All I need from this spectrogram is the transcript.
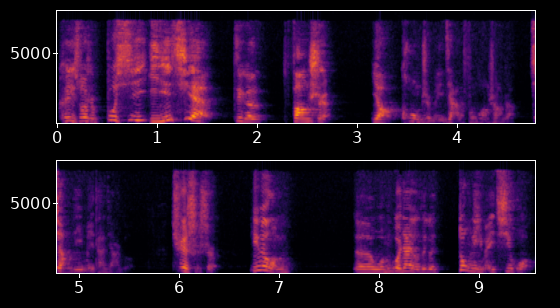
可以说是不惜一切这个方式要控制煤价的疯狂上涨，降低煤炭价格。确实是因为我们呃我们国家有这个动力煤期货，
